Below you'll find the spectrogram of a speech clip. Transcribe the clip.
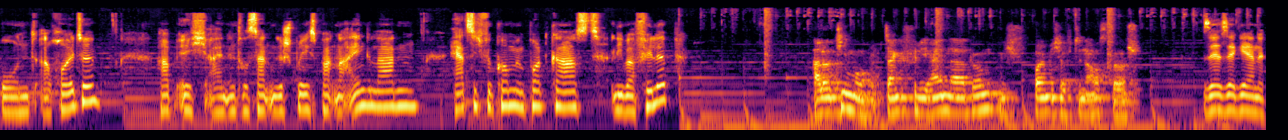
und auch heute habe ich einen interessanten Gesprächspartner eingeladen. Herzlich willkommen im Podcast, lieber Philipp. Hallo Timo, danke für die Einladung. Ich freue mich auf den Austausch. Sehr, sehr gerne.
